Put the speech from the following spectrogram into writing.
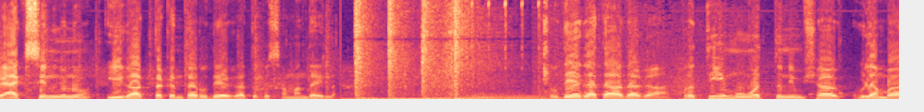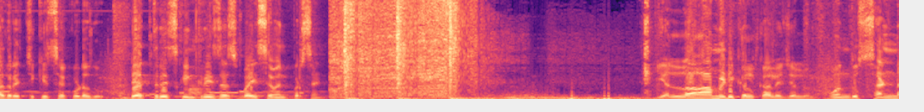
ವ್ಯಾಕ್ಸಿನ್ಗೂ ಈಗ ಆಗ್ತಕ್ಕಂಥ ಹೃದಯಾಘಾತಕ್ಕೂ ಸಂಬಂಧ ಇಲ್ಲ. ಹೃದಯಾಘಾತ ಆದಾಗ ಪ್ರತಿ ಮೂವತ್ತು ನಿಮಿಷ ವಿಳಂಬ ಆದರೆ ಚಿಕಿತ್ಸೆ ಕೊಡೋದು. Death risk increases by seven percent ಎಲ್ಲ ಮೆಡಿಕಲ್ ಕಾಲೇಜಲ್ಲೂ ಒಂದು ಸಣ್ಣ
